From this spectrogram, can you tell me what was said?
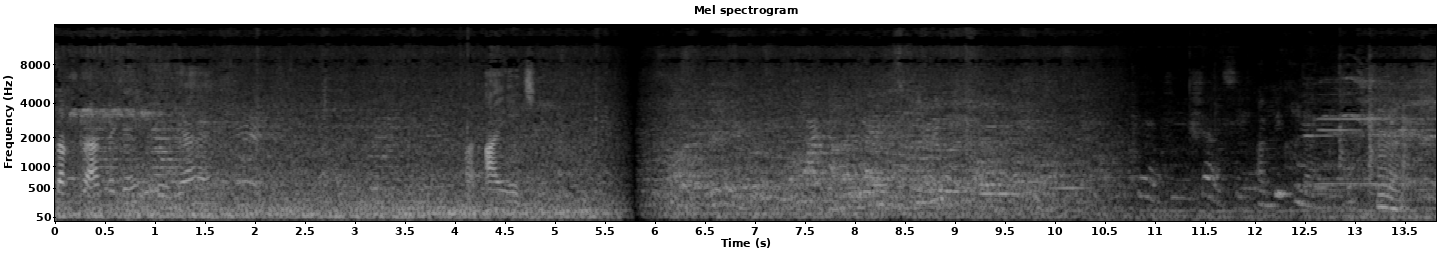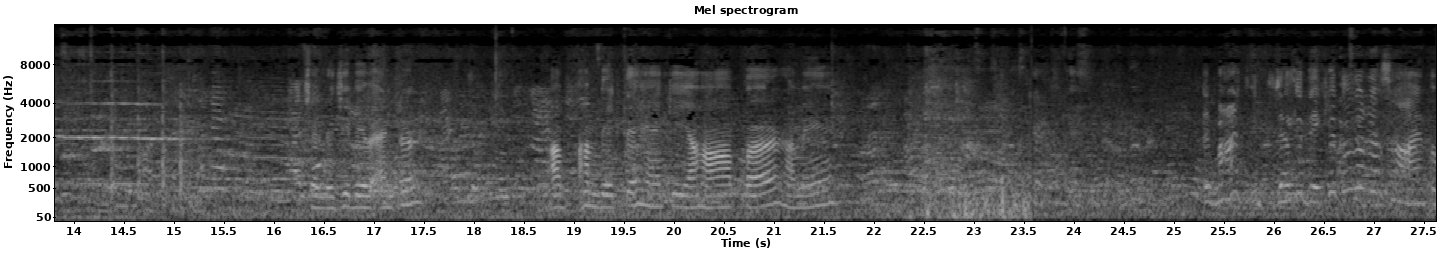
सख्त ट्रैफ़िक है, ये एरिया है। और आइए जी। है हम्म। चलो जी वी एंटर अब हम देखते हैं कि यहाँ पर हमें जैसे देखे तो जरा सा आए तो।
